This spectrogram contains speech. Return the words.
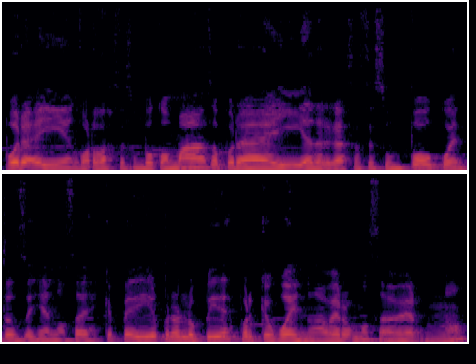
por ahí engordaste un poco más o por ahí adelgazaste un poco, entonces ya no sabes qué pedir, pero lo pides porque bueno, a ver, vamos a ver, ¿no?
